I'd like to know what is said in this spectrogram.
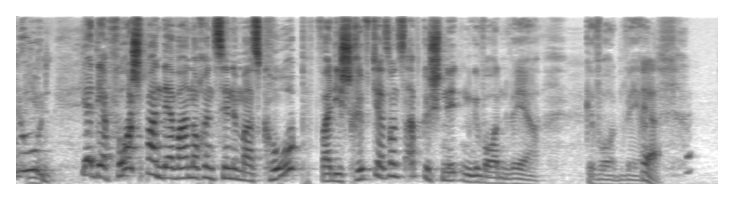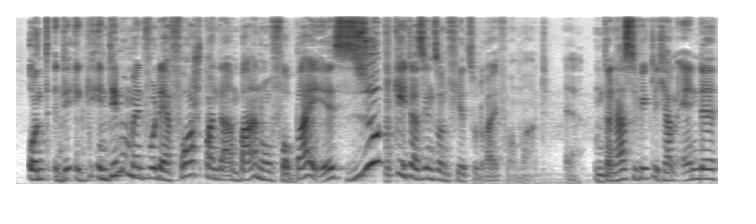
nun. Ja, der Vorspann, der war noch in CinemaScope, weil die Schrift ja sonst abgeschnitten geworden wäre. Geworden wäre. Ja. Und in dem Moment, wo der Vorspann da am Bahnhof vorbei ist, sup, geht das in so ein 4 zu 3 Format. Ja. Und dann hast du wirklich am Ende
